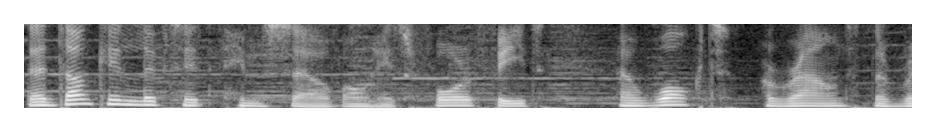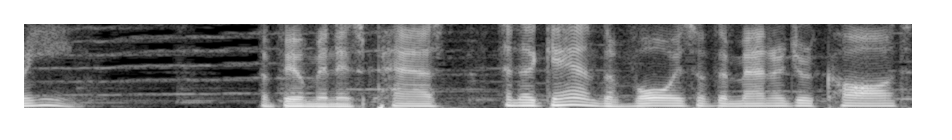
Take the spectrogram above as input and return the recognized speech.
Then Donkey lifted himself on his four feet and walked around the ring. A few minutes passed, and again the voice of the manager called,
